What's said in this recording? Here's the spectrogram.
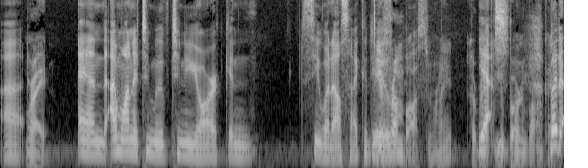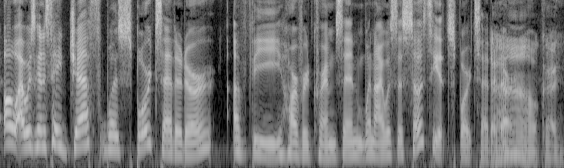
Uh, right. And I wanted to move to New York and see what else I could do. You're from Boston, right? Yes. You were born in Boston. Okay. But oh, I was going to say Jeff was sports editor of the Harvard Crimson when I was associate sports editor. oh, okay.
